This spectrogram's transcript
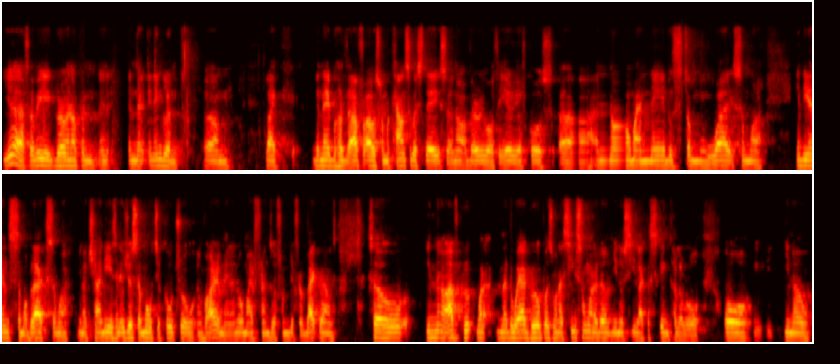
Yeah, for me, growing up in in in, in England, um, like the neighborhood that I was from a council estate, so not a very wealthy area, of course. Uh, I know my neighbors, some were white, some were Indians, some were black, some were you know Chinese, and it was just a multicultural environment. And all my friends are from different backgrounds. So you know, I've grew, when the way I grew up was when I see someone, I don't you know see like a skin color or or you know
